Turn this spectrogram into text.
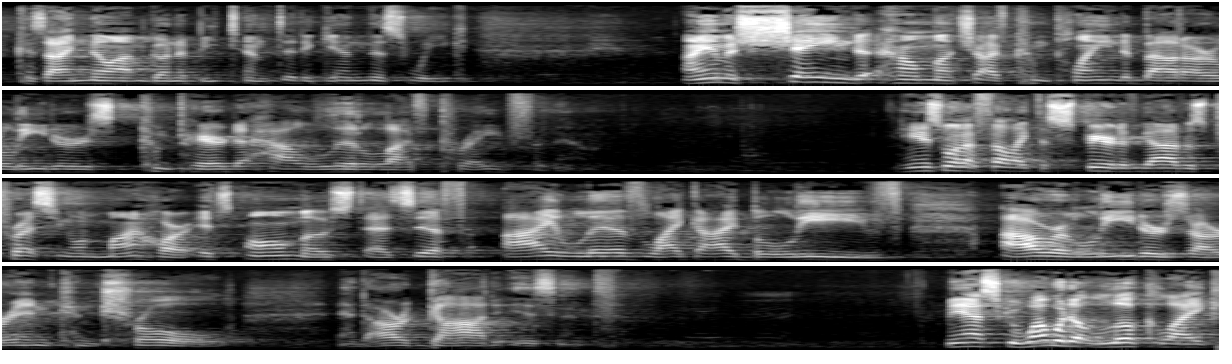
because I know I'm going to be tempted again this week. I am ashamed at how much I've complained about our leaders compared to how little I've prayed for them. Here's what I felt like the Spirit of God was pressing on my heart. It's almost as if I live like I believe our leaders are in control and our God isn't. Let me ask you, what would it look like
